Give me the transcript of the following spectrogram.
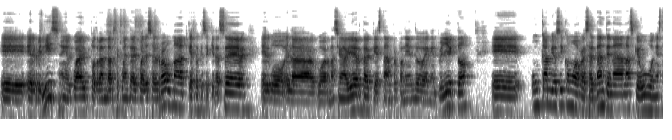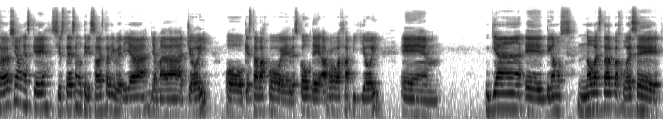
el release, en el cual podrán darse cuenta de cuál es el roadmap, qué es lo que se quiere hacer, la gobernación abierta que están proponiendo en el proyecto. Eh, un cambio así como resaltante nada más que hubo en esta versión es que si ustedes han utilizado esta librería llamada Joy o que está bajo el scope de arroba happyjoy, em, ya eh, digamos no va a estar bajo ese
